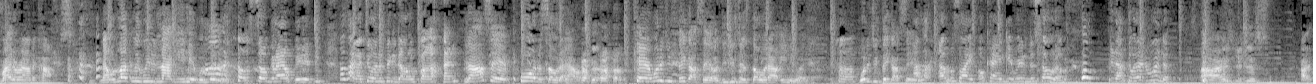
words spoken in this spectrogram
right around the cops. Now, luckily, we did not get hit with littering. I'm so glad we didn't. I was like a two hundred fifty dollar fine. No, I said pour the soda out. Karen, what did you think I said, or did you just throw it out anyway? Huh? What did you think I said? I, like, I was like, okay, get rid of the soda. And I threw it out the window. All right. you just, I.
